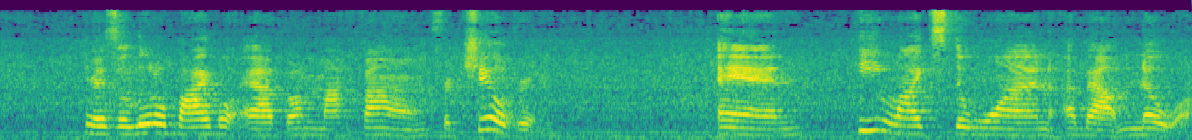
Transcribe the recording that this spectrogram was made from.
there's a little Bible app on my phone for children. And he likes the one about Noah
